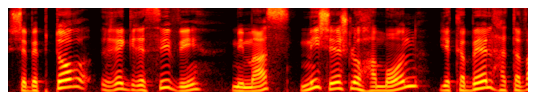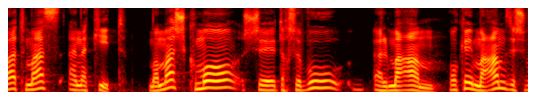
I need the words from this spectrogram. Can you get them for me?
שבפטור רגרסיבי ממס, מי שיש לו המון יקבל הטבת מס ענקית. ממש כמו שתחשבו על מע"מ, אוקיי? מע"מ זה 17%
